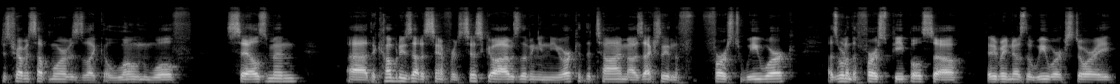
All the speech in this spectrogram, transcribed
describing myself more of as like a lone wolf salesman. Uh, the company was out of San Francisco. I was living in New York at the time. I was actually in the f- first WeWork was one of the first people. So if anybody knows the WeWork story,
